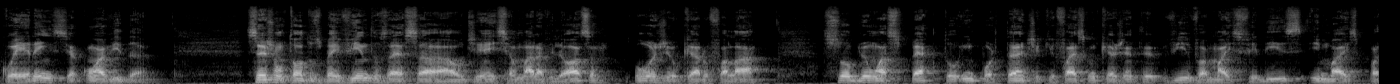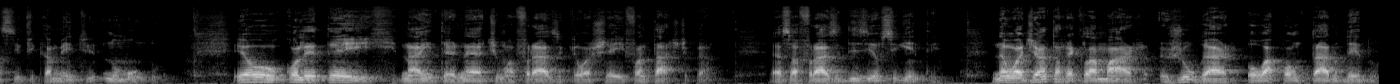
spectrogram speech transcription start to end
Coerência com a Vida. Sejam todos bem-vindos a essa audiência maravilhosa. Hoje eu quero falar sobre um aspecto importante que faz com que a gente viva mais feliz e mais pacificamente no mundo. Eu coletei na internet uma frase que eu achei fantástica. Essa frase dizia o seguinte: Não adianta reclamar, julgar ou apontar o dedo.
